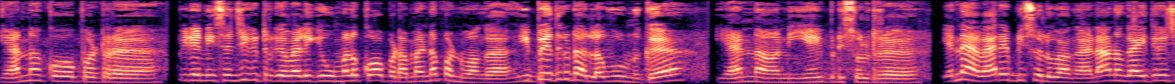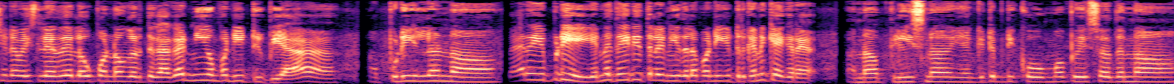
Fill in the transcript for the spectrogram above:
ஏன்னா கோவப்படுற? பின்ன நீ செஞ்சுக்கிட்டு இருக்க வேலைக்கு மேல கோவப்படாம என்ன பண்ணுவாங்க? இப்ப எதுக்குடா லவ் உனக்கு? ஏன்னா நீ ஏன் இப்படி சொல்ற? என்ன வேற எப்படி சொல்லுவாங்க? நானும் காயத்ரி சின்ன வயசுல இருந்தே லவ் பண்ணுங்கிறதுக்காக நீயும் பண்ணிட்டு இருப்பியா? அப்படி இல்லைண்ணா. வேற எப்படி? என்ன தைரியத்துல நீ இதெல்லாம் பண்ணிக்கிட்டு இருக்கேன்னு கேக்குறேன். அண்ணா ப்ளீஸ்ண்ணா என்கிட்ட இப்படி கோவமா பேசாதண்ணா.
